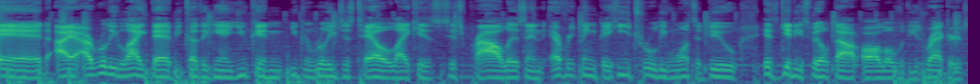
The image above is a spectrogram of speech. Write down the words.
and I, I really like that because again you can you can really just tell like his his prowess and everything that he truly wants to do is getting spilled out all over these records.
